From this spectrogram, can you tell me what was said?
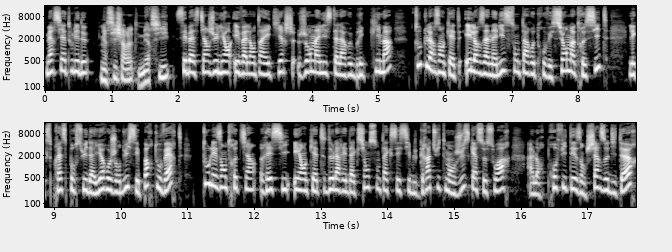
Merci à tous les deux. Merci Charlotte. Merci. Sébastien Julien et Valentin Ekirch, journalistes à la rubrique Climat. Toutes leurs enquêtes et leurs analyses sont à retrouver sur notre site. L'Express poursuit d'ailleurs aujourd'hui ses portes ouvertes. Tous les entretiens, récits et enquêtes de la rédaction sont accessibles gratuitement jusqu'à ce soir, alors profitez-en chers auditeurs.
